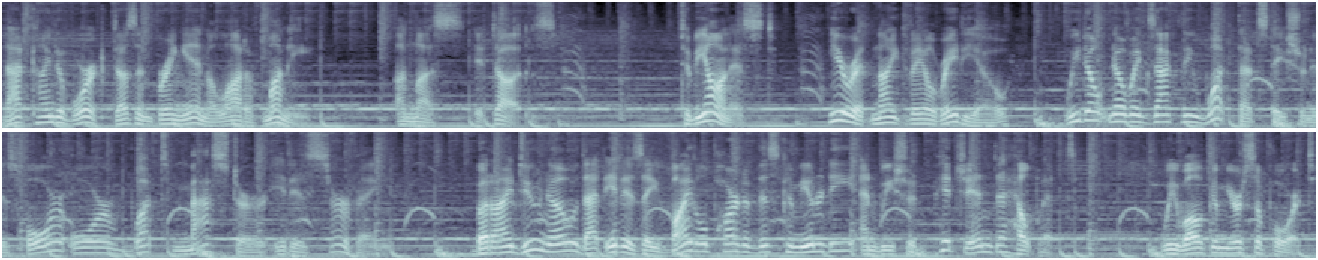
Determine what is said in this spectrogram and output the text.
that kind of work doesn't bring in a lot of money, unless it does. To be honest, here at Night Vale Radio, we don't know exactly what that station is for or what master it is serving. But I do know that it is a vital part of this community and we should pitch in to help it. We welcome your support.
